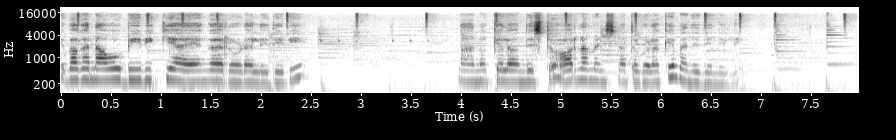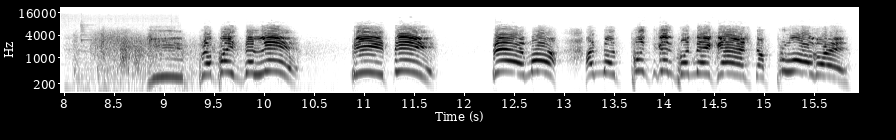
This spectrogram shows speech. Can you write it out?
ಇವಾಗ ನಾವು ಬಿ ವಿ ಕೆ ಅಯ್ಯಂಗಾರ್ ರೋಡಲ್ಲಿದ್ದೀವಿ. ನಾನು ಕೆಲವೊಂದಿಷ್ಟು ಆರ್ನಮೆಂಟ್ಸ್ನ ತಗೊಳಕ್ಕೆ ಬಂದಿದ್ದೀನಿ ಇಲ್ಲಿ. ಈ ಪ್ರಪಂಚದಲ್ಲಿ ಪ್ರೀತಿ ಪ್ರೇಮ ಅನ್ನೋ ಪುಸ್ತಕದ ಅಂತ ಪ್ರೂವ್ ಆಗೋಯ್ತು.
